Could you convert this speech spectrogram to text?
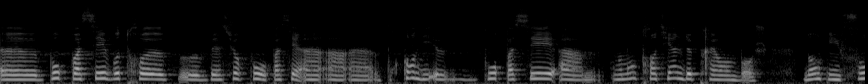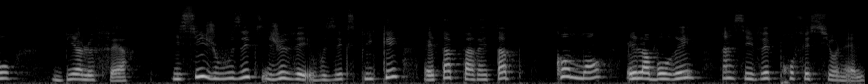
euh, pour passer votre, un, entretien de pré-embauche. Donc, il faut bien le faire. Ici, je, vous je vais vous expliquer étape par étape comment élaborer un CV professionnel.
